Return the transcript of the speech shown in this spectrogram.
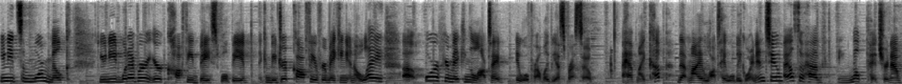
you need some warm milk, you need whatever your coffee base will be. It can be drip coffee if you're making an au lait, uh, or if you're making a latte, it will probably be espresso. I have my cup that my latte will be going into. I also have a milk pitcher. Now,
